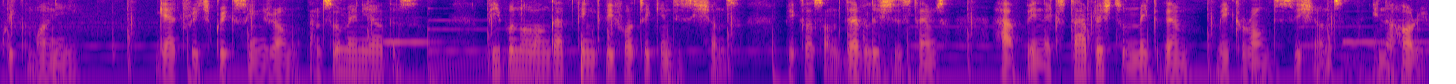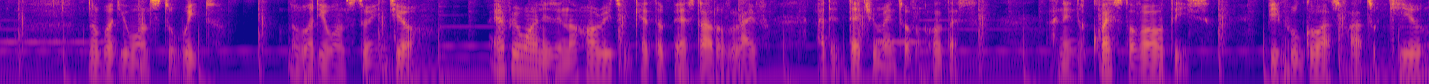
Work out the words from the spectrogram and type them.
quick money, get rich quick syndrome, and so many others. People no longer think before taking decisions because some devilish systems have been established to make them make wrong decisions in a hurry. Nobody wants to wait. Nobody wants to endure. Everyone is in a hurry to get the best out of life at the detriment of others. And in the quest of all these, people go as far to kill,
